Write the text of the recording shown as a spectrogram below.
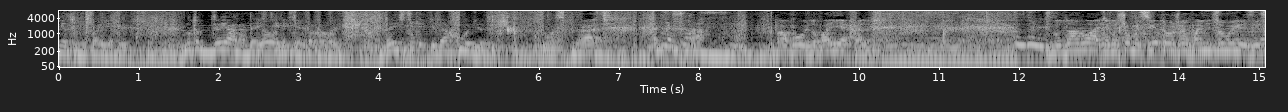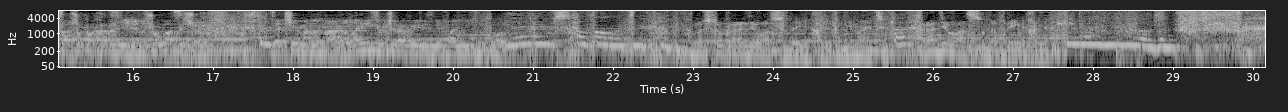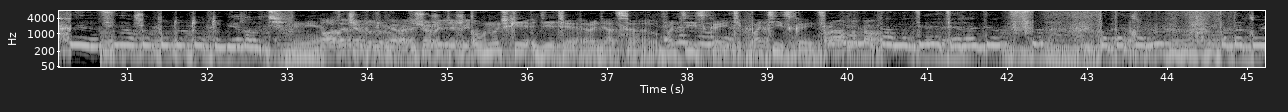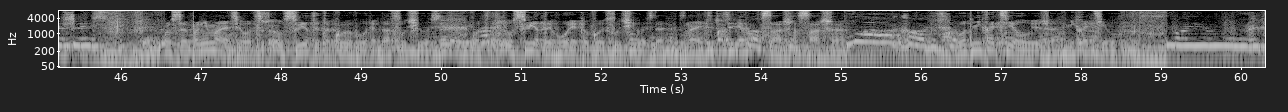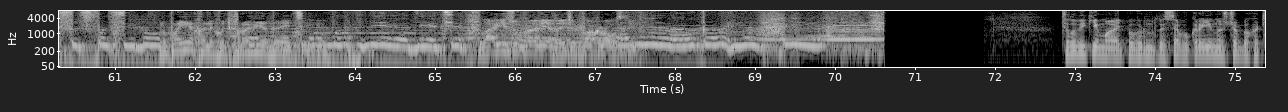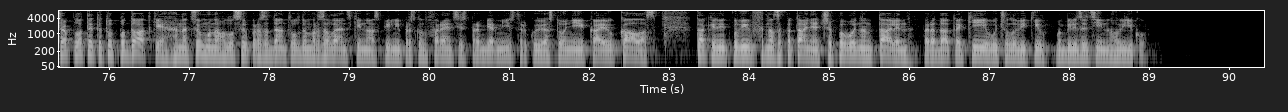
Нет, не поеду. и всё. Ну тут реально до истерики поговорить. До истерики доходит. Здрасте. Не знаю. Бабуль, ну поехали. Ну давайте, ну что мы Свету уже в больницу вывезли, Сашу похоронили. Ну что вас еще? Зачем оно надо? Ларису вчера вывезли в больницу тоже. Я їм сказала тільки. Мы ж только ради вас сюда ехали, понимаете? Ради вас сюда приехали. Ждать? Еще жить и жить. Внучки, дети родятся. Потискаете, потискаете. Правнукам. Там дети родятся по такому, по такой жизни. Просто понимаете, вот у Светы такое горе, да, случилось? Вот у Светы горе какое случилось, да? Знаете? Саша, Саша. Ну а как же? Вот не хотел уезжать, не хотел. Мои умницы, спасибо. Ну поехали, хоть проведаете ее. Дети. Ларису проведайте в Покровске. Чоловіки мають повернутися в Україну, щоб хоча б платити тут податки. На цьому наголосив президент Володимир Зеленський на спільній прес-конференції з прем'єр-міністркою Естонії Каю Калас. Так він відповів на запитання, чи повинен Талін передати Києву чоловіків мобілізаційного віку.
